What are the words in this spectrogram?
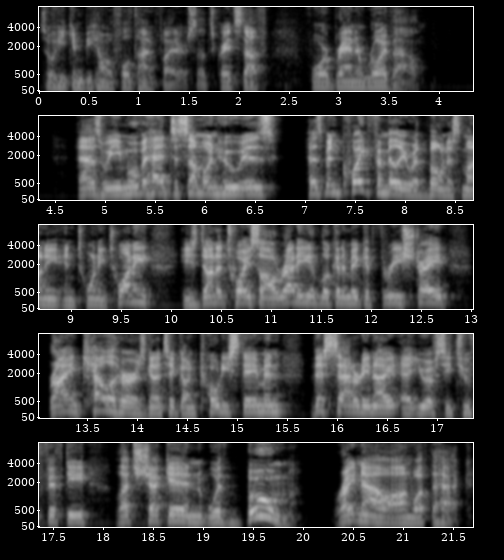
so he can become a full time fighter. So that's great stuff for Brandon Royval. As we move ahead to someone who is has been quite familiar with bonus money in 2020. He's done it twice already, looking to make it three straight. Brian Kelleher is going to take on Cody Stamann this Saturday night at UFC 250. Let's check in with Boom right now on What the Heck.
